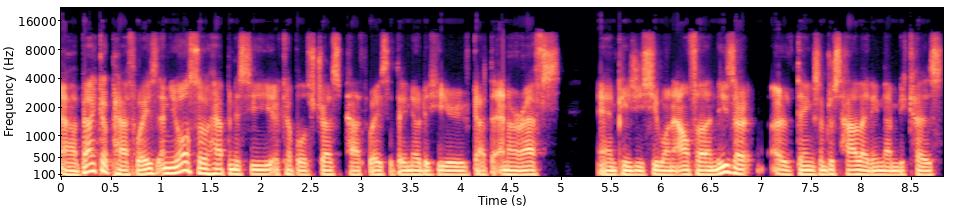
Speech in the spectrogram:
uh, backup pathways. And you also happen to see a couple of stress pathways that they noted here. You've got the NRFs and PGC1 alpha. And these are, are things I'm just highlighting them because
